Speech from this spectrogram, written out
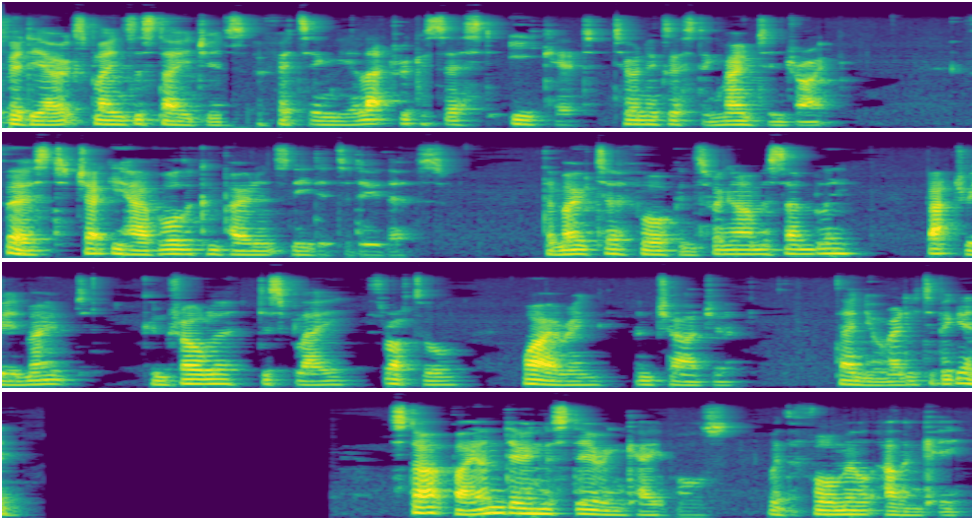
video explains the stages of fitting the Electric Assist E-Kit to an existing mountain trike. First, check you have all the components needed to do this. The motor, fork and swing arm assembly, battery and mount, controller, display, throttle, wiring and charger. Then you're ready to begin. Start by undoing the steering cables with the 4mm Allen key.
